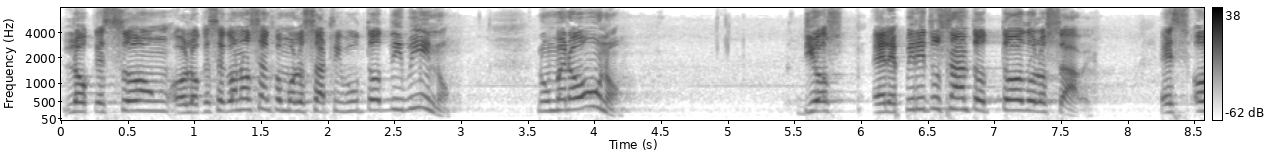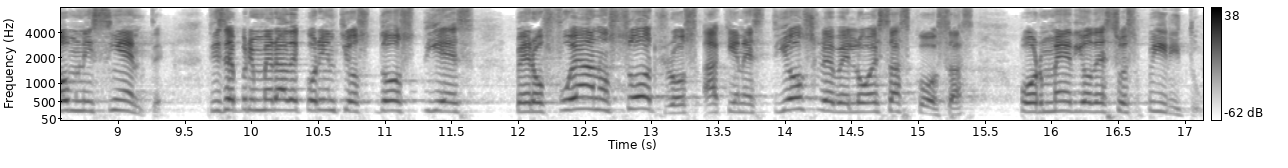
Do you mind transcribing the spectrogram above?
lo que son o lo que se conocen como los atributos divinos. Número uno, Dios, el Espíritu Santo todo lo sabe, es omnisciente. Dice Primera de Corintios 2:10, pero fue a nosotros a quienes Dios reveló esas cosas por medio de su Espíritu.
